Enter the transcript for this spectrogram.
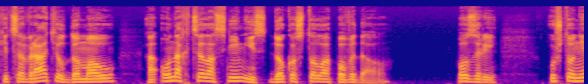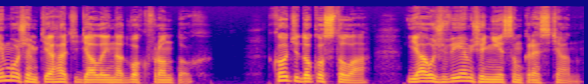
keď sa vrátil domov, a ona chcela s ním ísť do kostola, povedal Pozri, už to nemôžem ťahať ďalej na dvoch frontoch. Choď do kostola, ja už viem, že nie som kresťan.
